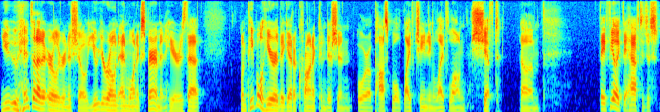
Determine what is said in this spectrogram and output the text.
you, you hinted at it earlier in the show. You your own N1 experiment here is that when people hear they get a chronic condition or a possible life changing, lifelong shift, um, they feel like they have to just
